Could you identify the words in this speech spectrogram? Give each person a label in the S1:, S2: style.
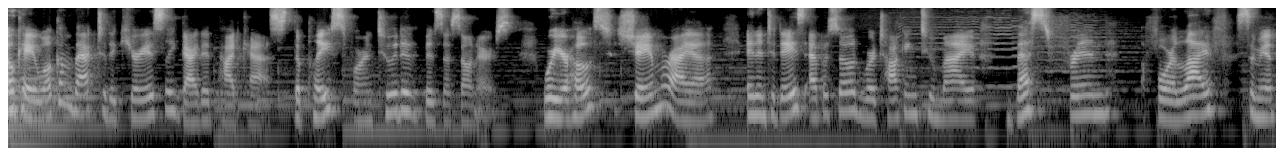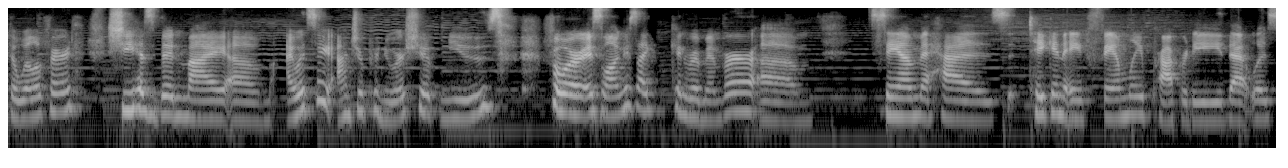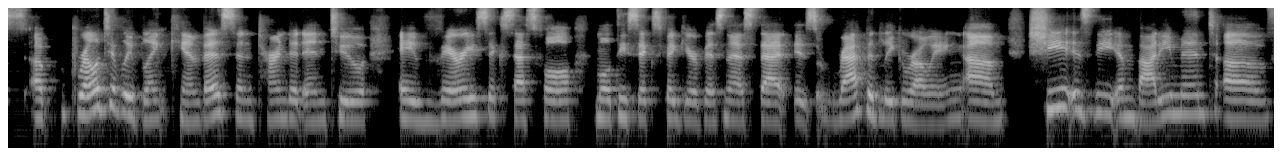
S1: Okay, welcome back to the Curiously Guided podcast, the place for intuitive business owners. We're your hosts, Shay and Mariah, and in today's episode, we're talking to my best friend for life, Samantha Williford. She has been my, um, I would say, entrepreneurship muse for as long as I can remember. Um, Sam has taken a family property that was a relatively blank canvas and turned it into a very successful multi six figure business that is rapidly growing. Um, she is the embodiment of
